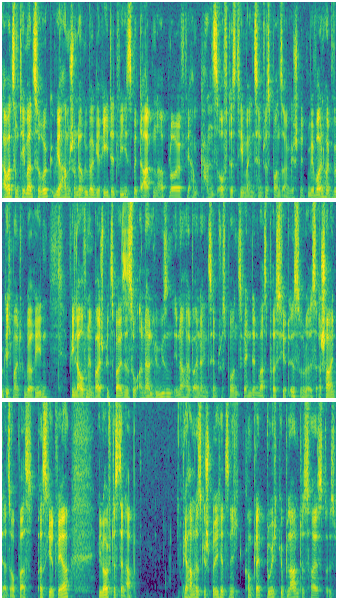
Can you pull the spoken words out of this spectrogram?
Aber zum Thema zurück, wir haben schon darüber geredet, wie es mit Daten abläuft. Wir haben ganz oft das Thema Instant Response angeschnitten. Wir wollen heute wirklich mal drüber reden, wie laufen denn beispielsweise so Analysen innerhalb einer Instant Response, wenn denn was passiert ist oder es erscheint, als ob was passiert wäre. Wie läuft es denn ab? Wir haben das Gespräch jetzt nicht komplett durchgeplant, das heißt, es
